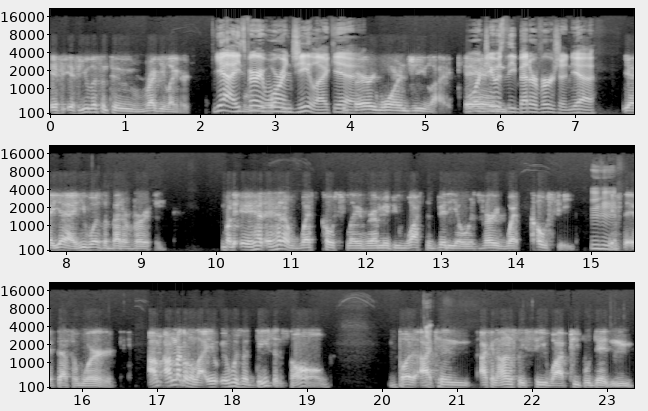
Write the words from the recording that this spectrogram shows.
if if you listen to Regulator, Yeah, he's very Warren G like. Yeah, very Warren G like. Warren G was the better version. Yeah. yeah yeah he was a better version, but it had it had a West Coast flavor. I mean, if you watch the video, it's very West Coasty, Mm-hmm. if if that's a word. I'm I'm not gonna lie, it, it was a decent song, but I can I can honestly see why people didn't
